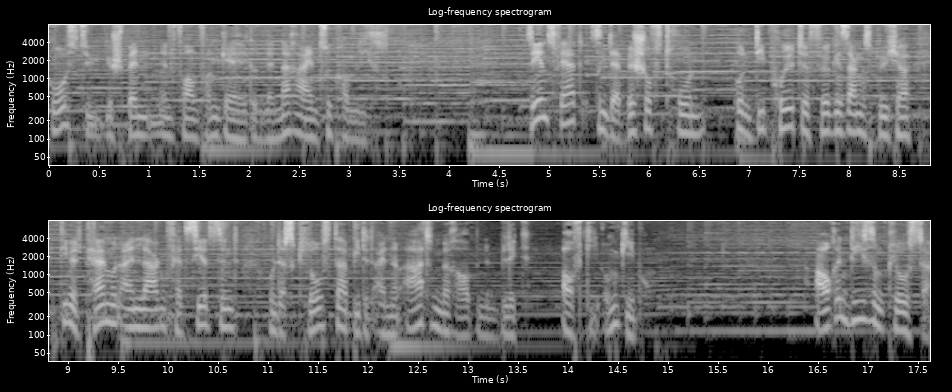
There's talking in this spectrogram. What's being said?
großzügige Spenden in Form von Geld und Ländereien zukommen ließ. Sehenswert sind der Bischofsthron und die Pulte für Gesangsbücher, die mit Perlmutteinlagen verziert sind und das Kloster bietet einen atemberaubenden Blick auf die Umgebung. Auch in diesem Kloster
